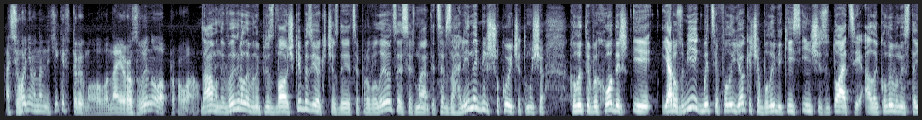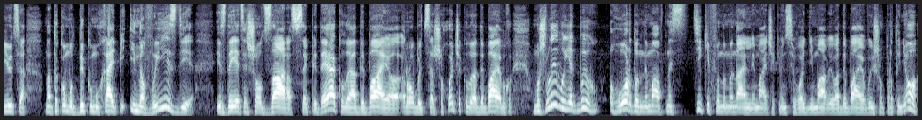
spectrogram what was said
А сьогодні вона не тільки втримала, вона і розвинула перевагу. Да, вони виграли. Вони плюс два очки без Йокіча, здається, провели оцей сегмент. І це взагалі найбільш шокуюче, тому що коли ти виходиш, і я розумію, якби ці фоли Йокіча були в якійсь іншій ситуації, але коли вони стаються на такому дикому хайпі і на виїзді. І здається, що зараз все піде, коли Адебайо робить все, що хоче, коли Адебайо виходить. Можливо, якби Гордон не мав настільки феноменальний матч, як він сьогодні мав, і Адебайо вийшов проти нього.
